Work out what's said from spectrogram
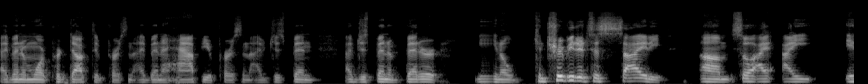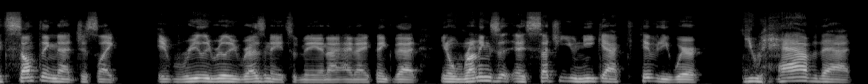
I've been a more productive person. I've been a happier person. I've just been I've just been a better, you know, contributor to society. Um, so I I it's something that just like it really really resonates with me. And i and i think that you know running is such a unique activity where you have that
